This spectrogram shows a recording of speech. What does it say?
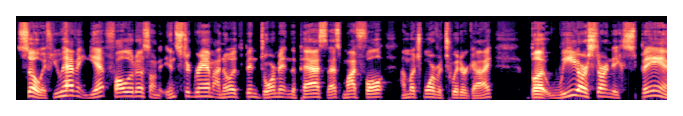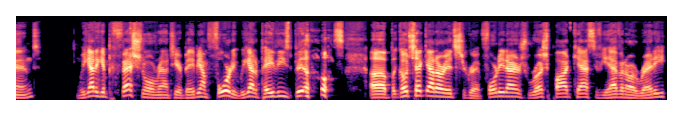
So if you haven't yet followed us on Instagram, I know it's been dormant in the past. That's my fault. I'm much more of a Twitter guy, but we are starting to expand we got to get professional around here, baby. I'm 40. We got to pay these bills. Uh, but go check out our Instagram, 49ers Rush Podcast, if you haven't already.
